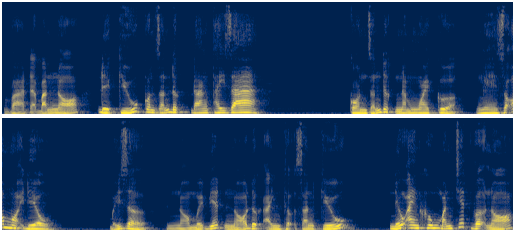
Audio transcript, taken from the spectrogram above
và đã bắn nó để cứu con rắn đực đang thay ra. Con rắn đực nằm ngoài cửa, nghe rõ mọi điều. Bấy giờ, nó mới biết nó được anh thợ săn cứu. Nếu anh không bắn chết vợ nó,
